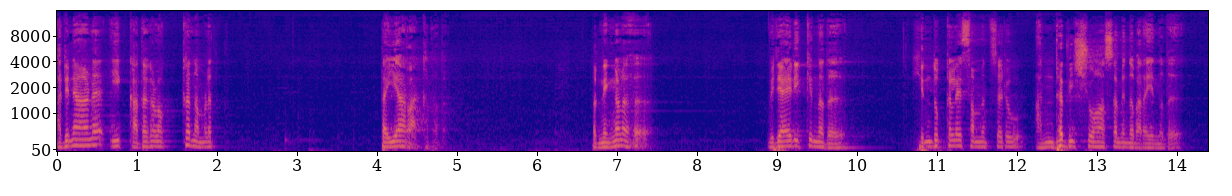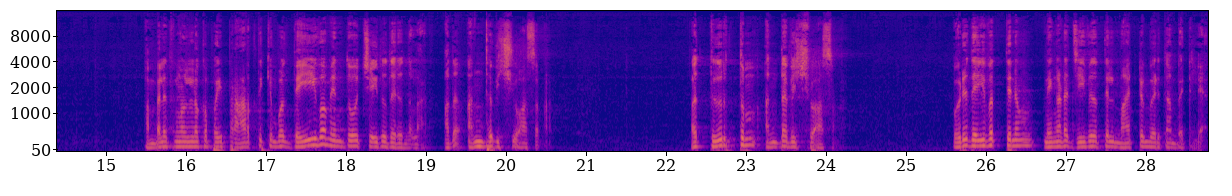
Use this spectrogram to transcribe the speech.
അതിനാണ് ഈ കഥകളൊക്കെ നമ്മൾ തയ്യാറാക്കുന്നത്. നിങ്ങൾ വിചാരിക്കുന്നത് ഹിന്ദുക്കളെ സംബന്ധിച്ചൊരു അന്ധവിശ്വാസം എന്ന് പറയുന്നത് അമ്പലങ്ങളിലൊക്കെ പോയി പ്രാർത്ഥിക്കുമ്പോൾ ദൈവം എന്തോ ചെയ്തു തരുന്നതാണ് അത് അന്ധവിശ്വാസമാണ്. അത് തീർത്തും അന്ധവിശ്വാസമാണ്. ഒരു ദൈവത്തിനും നിങ്ങളുടെ ജീവിതത്തിൽ മാറ്റം വരുത്താൻ പറ്റില്ല.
